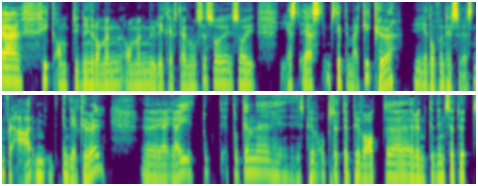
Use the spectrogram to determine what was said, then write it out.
jeg fikk antydninger om en, om en mulig kreftdiagnose, så, så jeg, jeg, stilte meg ikke i kø i et offentlig helsevesen, for det er en del køer. Eh, jeg, jeg tok, tok en, eh, oppsøkte en privat uh, røntgeninstitutt,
